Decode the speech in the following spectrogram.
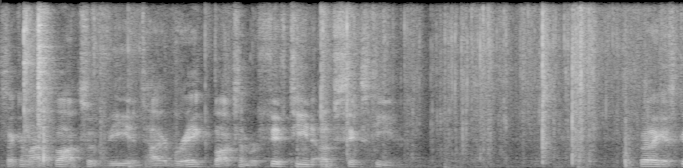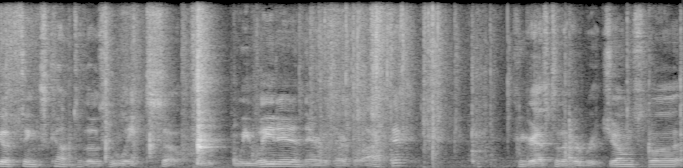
Second last box of the entire break. Box number 15 of 16. But I guess good things come to those who wait. So we waited and there was our Galactic. Congrats to the Herbert Jones spot.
